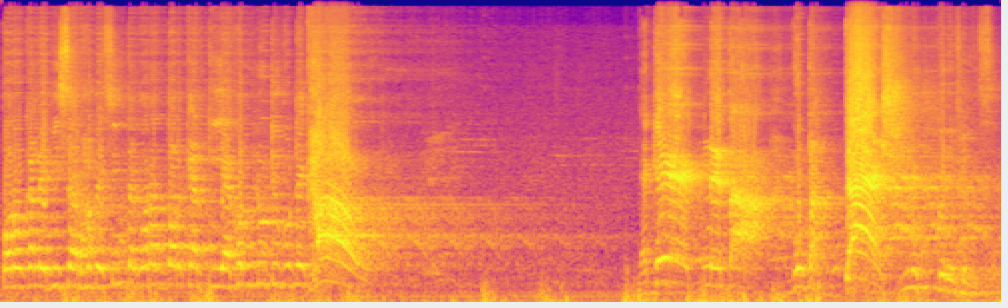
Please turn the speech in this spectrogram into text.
পরকালে বিচার হবে, চিন্তা করার দরকার কি? এখন লুটে পুটে খাও। এক এক নেতা গোটা দেশ লুট করে ফেলছে।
